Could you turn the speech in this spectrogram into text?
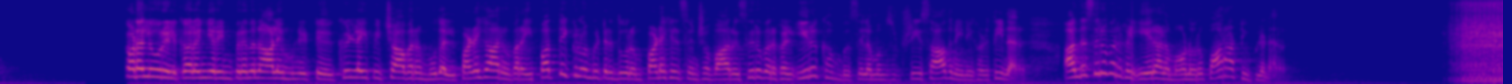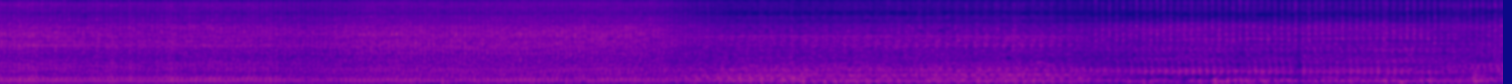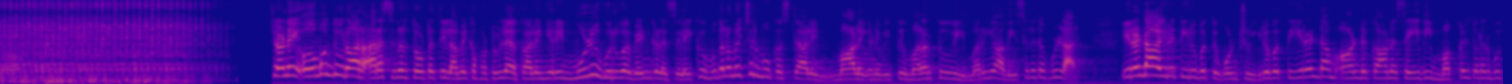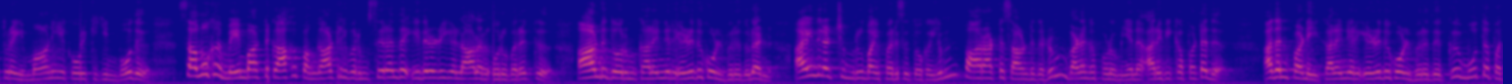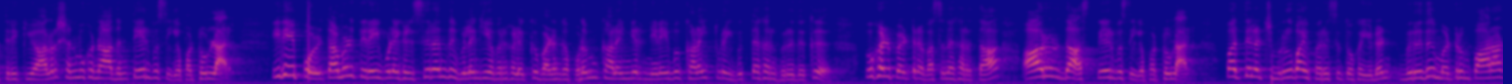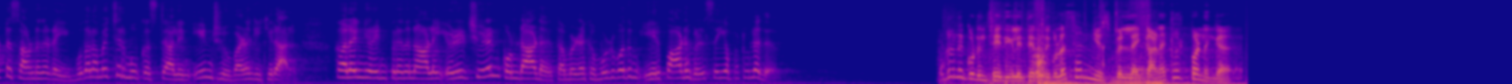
கடலூரில் கலைஞரின் பிறந்த நாளை முன்னிட்டு கிள்ளை பிச்சாவரம் முதல் பழையாறு வரை பத்து கிலோமீட்டர் தூரம் படகில் சென்றவாறு சிறுவர்கள் இரு கம்பு சிலம்பம் சுற்றி சாதனை நிகழ்த்தினர். அந்த சிறுவர்கள் ஏராளமானோர் பாராட்டியுள்ளனர். சென்னை ஓமந்தூரார் அரசினர் தோட்டத்தில் அமைக்கப்பட்டுள்ள கலைஞரின் முழு உருவ வெண்கல சிலைக்கு முதலமைச்சர் மு ஸ்டாலின் மாலை அணிவித்து மலர் தூவி மரியாதை செலுத்த உள்ளார் இரண்டாயிரத்தி இருபத்தி ஒன்று இருபத்தி இரண்டாம் ஆண்டுக்கான செய்தி மக்கள் தொடர்புத்துறை மானிய கோரிக்கையின் போது சமூக மேம்பாட்டுக்காக பங்காற்றி வரும் சிறந்த இதழியலாளர் ஒருவருக்கு ஆண்டுதோறும் கலைஞர் எழுதுகோள் விருதுடன் ஐந்து லட்சம் ரூபாய் பரிசு தொகையும் பாராட்டு சான்றிதழும் வழங்கப்படும் என அறிவிக்கப்பட்டது. அதன்படி கலைஞர் எழுதுகோள் விருதுக்கு மூத்த பத்திரிகையாளர் சண்முகநாதன் தேர்வு செய்யப்பட்டுள்ளார். இதேபோல் தமிழ் திரையுலகில் சிறந்து விளங்கியவர்களுக்கு வழங்கப்படும் கலைஞர் நினைவு கலைத்துறை வித்தகர் விருதுக்கு புகழ்பெற்ற வசனகர்த்தா ஆரூர் தாஸ் தேர்வு செய்யப்பட்டுள்ளார். பத்து லட்சம் ரூபாய் பரிசு தொகையுடன் விருது மற்றும் பாராட்டு சான்றிதழை முதலமைச்சர் மு ஸ்டாலின் இன்று வழங்குகிறார். கலைஞரின் பிறந்த நாளை எழுச்சியுடன் கொண்டாட தமிழகம் முழுவதும் ஏற்பாடுகள் செய்யப்பட்டுள்ளது. உடனுக்குடன் செய்திகளை தெரிந்து கொள்ள சன் நியூஸ் பெல் கிளிக் பண்ணுங்க.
